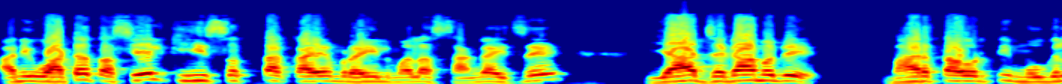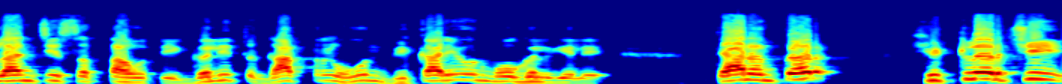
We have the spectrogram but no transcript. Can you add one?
आणि वाटत असेल की ही सत्ता कायम राहील मला सांगायचंय या जगामध्ये भारतावरती मोगलांची सत्ता होती. गलित गात्र होऊन भिकारी होऊन मोगल गेले. त्यानंतर हिटलरची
